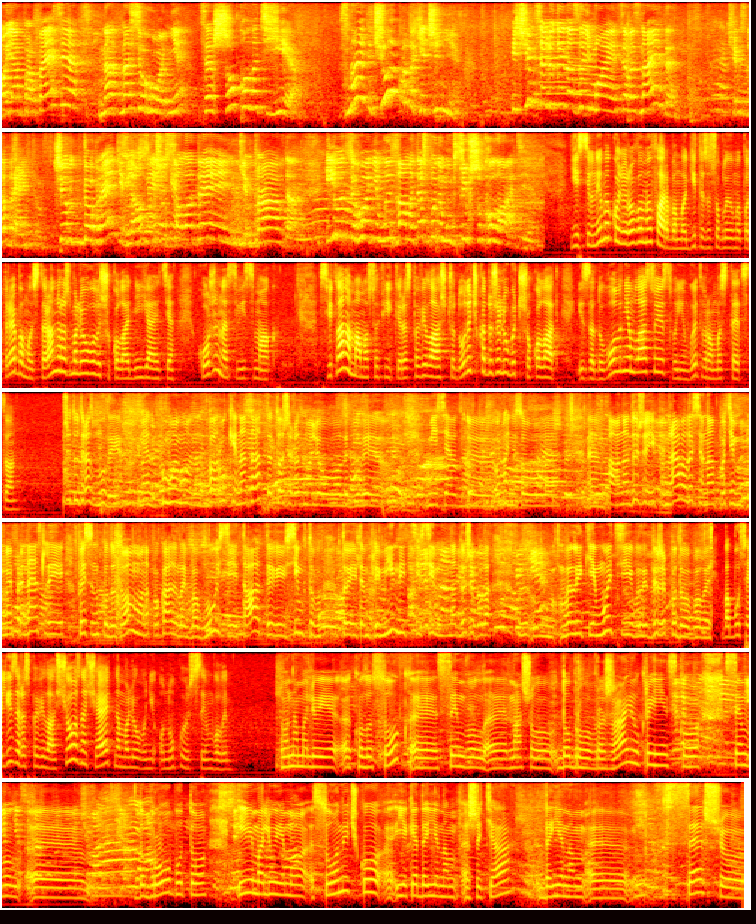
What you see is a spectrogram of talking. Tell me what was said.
Моя професія на, на сьогодні це шоколад'є. Знаєте, чули про таке чи ні? І чим ця людина займається, ви знаєте? Чимось добреньким. Чим добреньким, я вам скажу солоденьким, правда. І от сьогодні ми з вами теж будемо всі в шоколаді. Їстівними кольоровими фарбами діти з особливими потребами старанно розмальовували шоколадні яйця, кожен на свій смак. Світлана, мама Софійки, розповіла, що донечка дуже любить шоколад і з задоволенням ласує своїм витвором мистецтва. Вже тут раз були. Ми, по-моєму, два роки назад теж розмальовували, були місія е, організовувала. Е, А вона дуже їй понравилася. Вона потім ми принесли писанку додому. Вона показувала і бабусі, і татові, і всім, хто хто її там племінниці. Всім вона дуже була великі емоції, були дуже подобалось. Бабуся Ліза розповіла, що означають намальовані онукою символи. Вона малює е, колосок, е, символ е, нашого доброго врожаю українського, символ добробуту. І малюємо сонечко, яке дає нам життя, дає нам все, що,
